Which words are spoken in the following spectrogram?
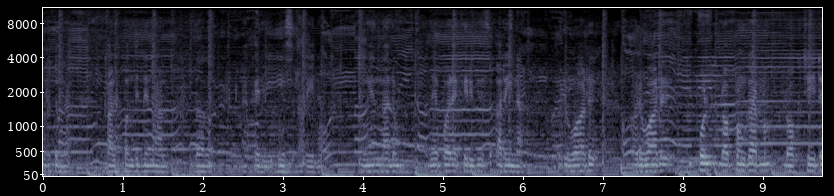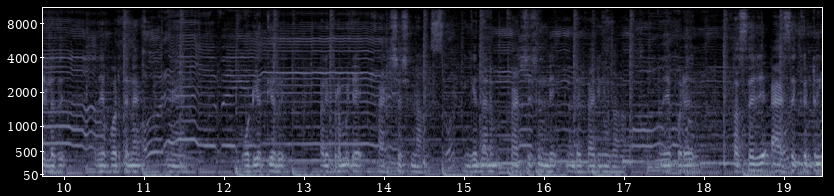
നടക്കുന്ന കാൽപന്തിന്റെ നാൾ ഇതാണ് കരീബീൻസ് അറീന. എന്നിരുന്നാലും അതേപോലെ കരിബീസ് അറീന ഒരുപാട് ഒരുപാട് ഇപ്പോൾ ലോക്ക്ഡൗൺ കാരണം ലോക്ക് ചെയ്തിട്ടുള്ളത് അതേപോലെ തന്നെ ഓടിയെത്തിയത് കളിപ്പറമ്പിന്റെ ഫാൻ സ്റ്റേഷനാണ് എങ്കിരുന്നാലും ഫാൻ സ്റ്റേഷന്റെ നല്ല കാര്യങ്ങൾ കാണാം. അതേപോലെ ഹയർ സെക്കൻഡറി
